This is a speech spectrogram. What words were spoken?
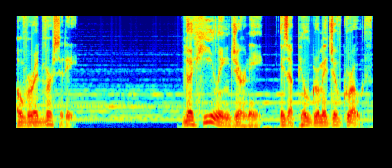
over adversity. The healing journey is a pilgrimage of growth,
